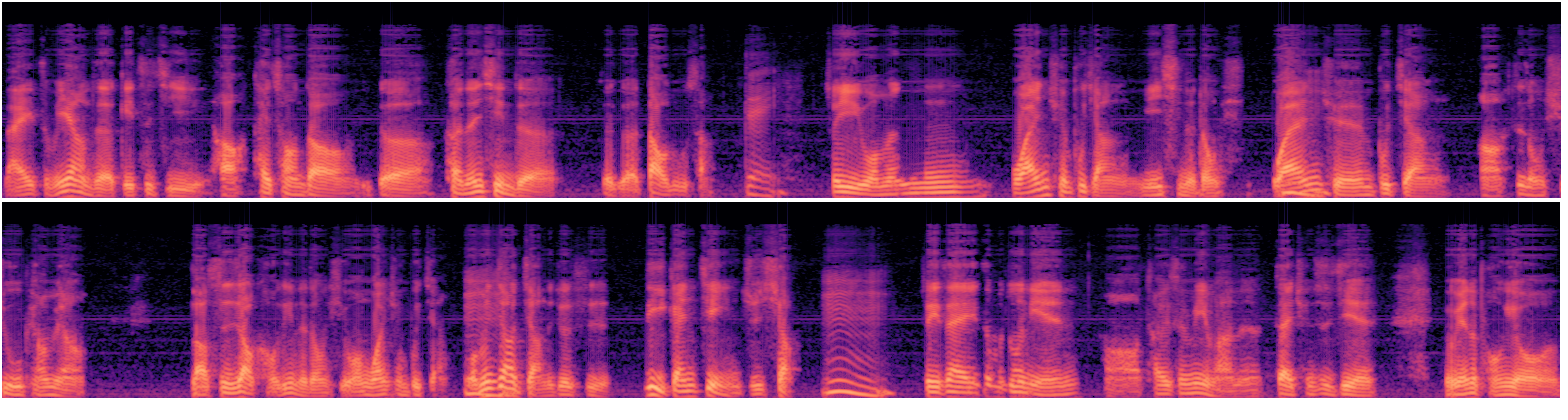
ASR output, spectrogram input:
来怎么样的给自己好开创到一个可能性的这个道路上。对，所以我们完全不讲迷信的东西，完全不讲啊这种虚无缥缈、老是绕口令的东西，我们完全不讲。我们要讲的就是。立竿见影之效，嗯，所以在这么多年啊，超级生命密码呢，在全世界有缘的朋友，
